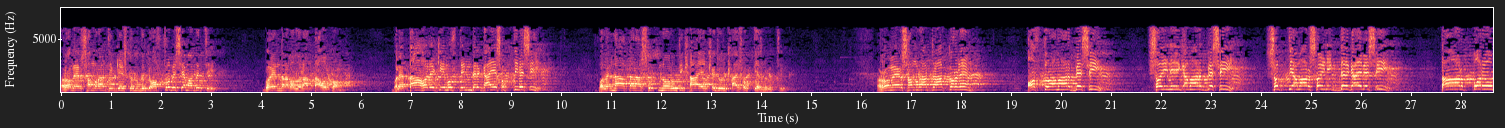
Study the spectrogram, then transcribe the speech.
রমের সম্রাট জিজ্ঞেস করলেন ওদেরকে অস্ত্র বেশি আমাদের চেয়ে? গোয়েন্দারা বলল, না, তাও কম। বলে, তাহলে কি মুসলিমদের গায়ে শক্তি বেশি? বলেন, না, তারা শুকনো রুটি খায়, খেজুর খায়, শক্তি আসবে করছে রোমের সম্রাট রাগ করলেন, অস্ত্র আমার বেশি, সৈনিক আমার বেশি, শক্তি আমার সৈনিকদের গায়ে বেশি তারপরেও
